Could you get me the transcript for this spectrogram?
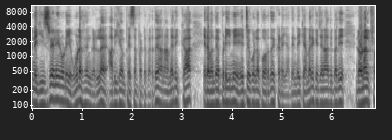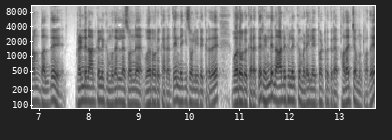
இன்னைக்கு இஸ்ரேலினுடைய ஊடகங்களில் அதிகம் பேசப்பட்டு வருது. ஆனால் அமெரிக்கா இதை வந்து எப்படியுமே ஏற்றுக்கொள்ள போகிறது கிடையாது. இன்றைக்கு அமெரிக்க ஜனாதிபதி டொனால்ட் ட்ரம்ப் ட்ரம்ப் வந்து ரெண்டு நாட்களுக்கு முதல்ல சொன்ன வேறொரு கருத்து இன்னைக்கு சொல்லியிருக்கிறது வேறொரு கருத்து. ரெண்டு நாடுகளுக்கும் இடையில் ஏற்பட்டிருக்கிற பதற்றம்ன்றது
